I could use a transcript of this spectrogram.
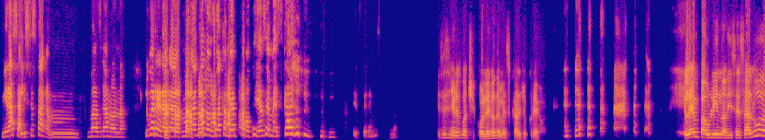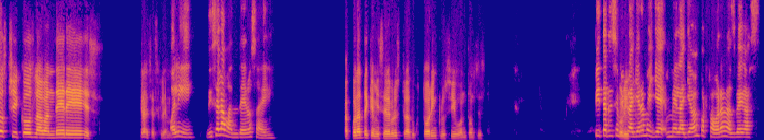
Mira, saliste esta mm, más ganona. Lu Herrera, Maganda los va a cambiar por botellas de mezcal. Esperemos, ¿no? Ese señor es guachicolero de mezcal, yo creo. Clem Paulino dice: Saludos, chicos, lavanderes. Gracias, Clem. Oli, dice lavanderos ahí. Acuérdate que mi cerebro es traductor inclusivo, entonces. Peter dice: Mi playera me, me la llevan, por favor, a Las Vegas.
